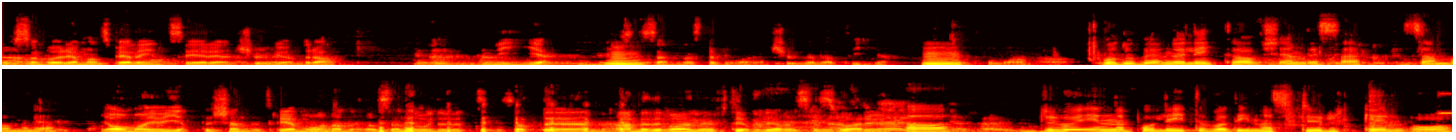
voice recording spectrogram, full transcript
Och sen började man spela in serien 2002 9. Mm. Så sändes det våren 2010. Mm. Och då blev ni lite av avkändisar i samband med det? Ja, man är ju jättekänd i tre månader och sen dog det ut. Så att, eh, ja, men det var en häftig upplevelse, så är det ju. Ja. Du var inne på lite vad dina styrkor var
